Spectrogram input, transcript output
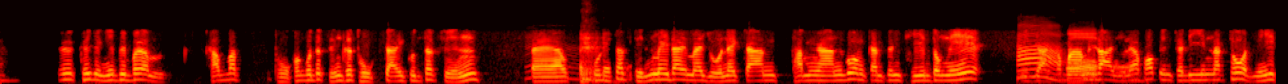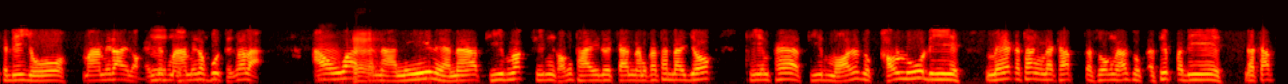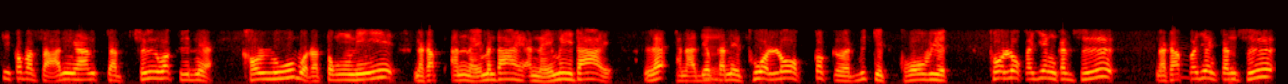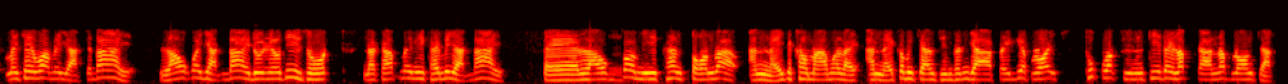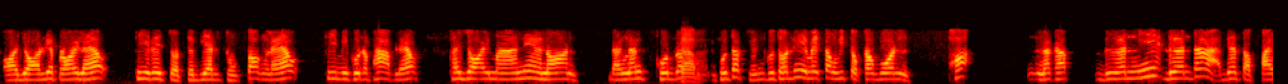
คือคืออย่างนี้พี่เบิ้มคำว่าถูกของคุณทักษิณคือถูกใจคุณทักษิณแต่อืมคุณทักษิณไม่ได้มาอยู่ในการทำงานร่วมกันเป็นทีมตรงนี้ค่ะอีกอย่างก็มาไม่ได้อยู่แล้วเพราะเป็นคดีนักโทษหนีคดีอยู่มาไม่ได้หรอกไอ้เรื่องอืมมาไม่ต้องพูดถึงแล้วล่ะ เอาว่าอ่าขณะนี้เนี่ยนะทีมวัคซีนของไทยโดยการนำคณะท่านนายก ทีมแพทย์ทีมหมอและสุขเขารู้ดี แม้กระทั่งนะครับ กระทรวงสาธารณสุขอธิบดีนะครับ ที่เขาประสานงานจัดซื้อวัคซีนเนี่ยเขารู้หมดว่าตรงนี้นะครับ อันไหนมันได้ อันไหนไม่ได้ และขณะเดียวกันเนี่ยทั่วโลกก็เกิดวิกฤตโควิด ทั่วโลกก็แย่งกันซื้อนะครับ ก็แย่งกันซื้อไม่ใช่ว่าไม่อยากจะได้ เราก็อยากได้โดยเร็วที่สุดนะครับ ไม่มีใครไม่อยากได้ แต่เราก็มีขั้นตอนว่าอันไหนจะเข้ามาเมื่อไหร่อันไหนก็มีการเซ็นสัญญาไปเรียบร้อยทุกวัคซีนที่ได้รับการรับรองจากออยเรียบร้อยแล้ว ที่ได้จดทะเบียนถูกต้องแล้ว ที่มีคุณภาพแล้วทยอยมาแน่นอน ดังนั้นคุณครับคุณทักษิณคุณโทนี่ไม่ต้องวิตกกังวล เพราะนะครับ เดือนนี้เดือนหน้าเดือนต่อไป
